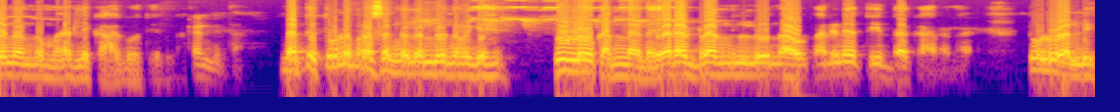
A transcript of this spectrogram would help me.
ಏನೊಂದು ಮಾಡ್ಲಿಕ್ಕೆ ಆಗೋದಿಲ್ಲ. ಖಂಡಿತ. ಮತ್ತೆ ತುಳು ಪ್ರಸಂಗದಲ್ಲೂ ನಮಗೆ ತುಳು ಕನ್ನಡ ಎರಡರಲ್ಲೂ ನಾವು ಪರಿಣತಿ ಇದ್ದ ಕಾರಣ ತುಳುವಲ್ಲಿ.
